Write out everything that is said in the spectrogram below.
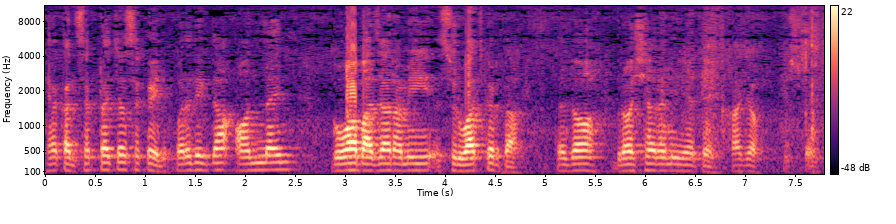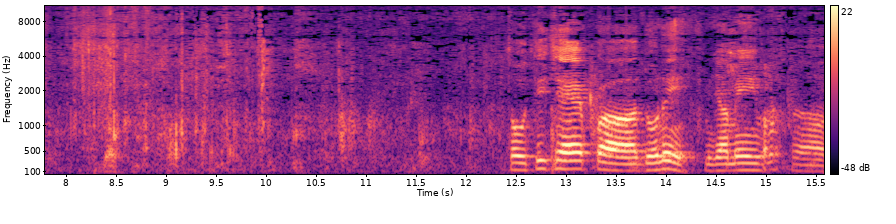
ह्या कन्सेप्टाच्या सकयल परत एकदा ऑनलायन गोवा बाजार आमी सुरवात करता. तर ब्रॉशर आनी हे ते हाजो चवथीचे चौथीचे दोनूय म्हणजे आमी अ,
